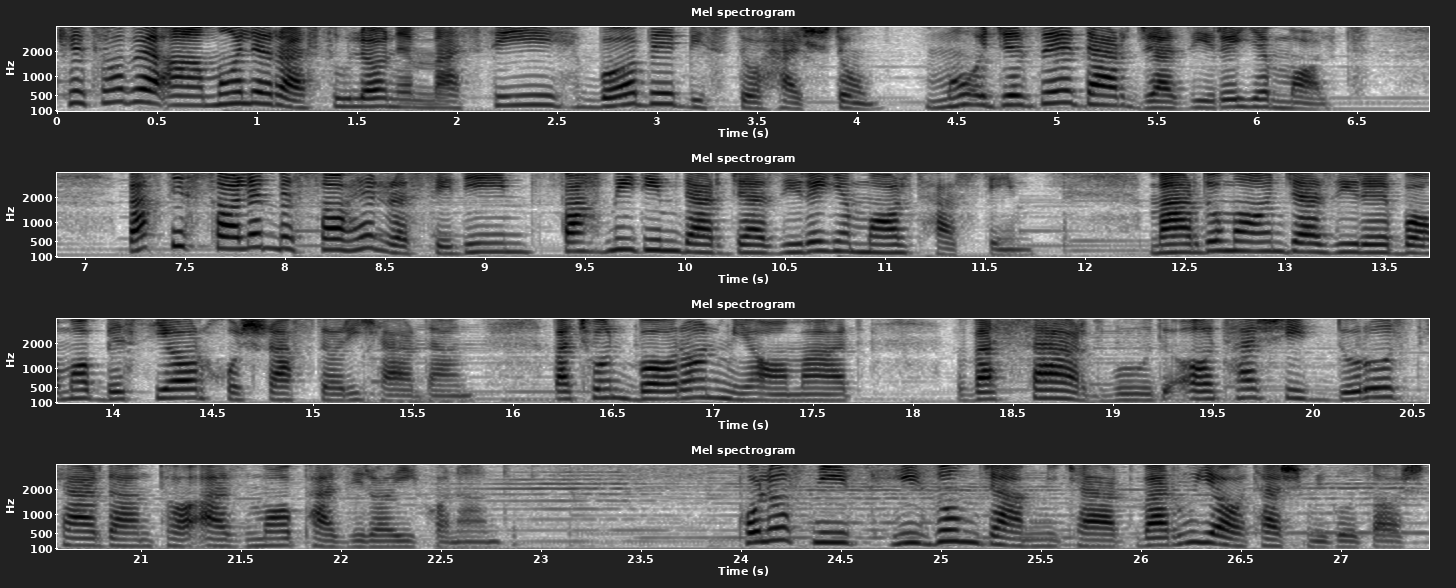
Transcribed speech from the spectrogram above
کتاب اعمال رسولان مسیح باب 28 معجزه در جزیره مالت. وقتی سالم به ساحل رسیدیم فهمیدیم در جزیره مالت هستیم. مردم آن جزیره با ما بسیار خوشرفتاری کردند و چون باران می آمد و سرد بود آتشی درست کردند تا از ما پذیرایی کنند. پولس نیز هیزم جمع می کرد و روی آتش می گذاشت.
